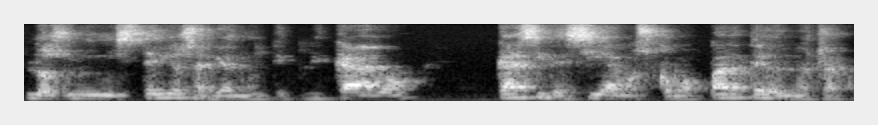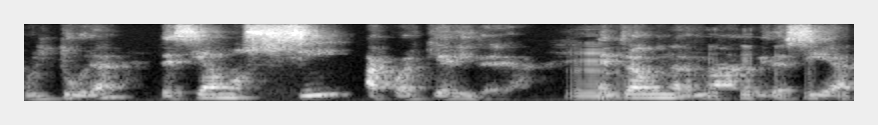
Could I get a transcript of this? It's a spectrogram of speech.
los ministerios habían multiplicado, casi decíamos como parte de nuestra cultura, decíamos sí a cualquier idea. Mm. Entraba un hermano y decía,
